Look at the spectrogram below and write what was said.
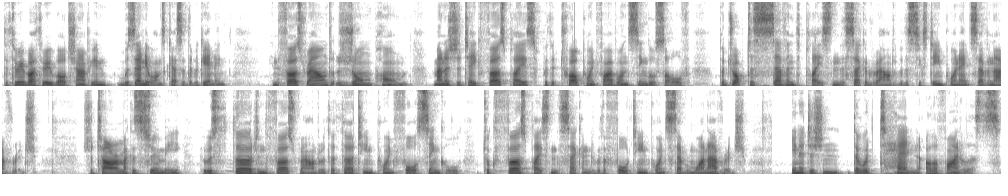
The 3x3 world champion was anyone's guess at the beginning. In the first round, Jean Pons managed to take first place with a 12.51 single solve, but dropped to 7th place in the second round with a 16.87 average. Shotaro Makisumi, who was third in the first round with a 13.4 single, took first place in the second with a 14.71 average. In addition, there were 10 other finalists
